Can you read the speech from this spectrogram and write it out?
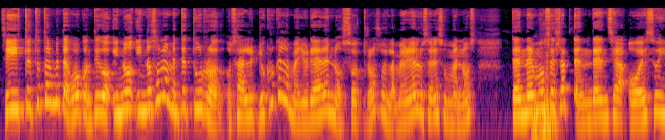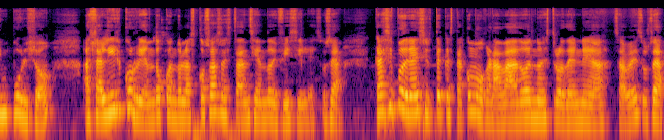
Sí, estoy totalmente de acuerdo contigo. Y no, y no solamente tú, Rod. O sea, yo creo que la mayoría de nosotros, o la mayoría de los seres humanos, tenemos esa tendencia o ese impulso a salir corriendo cuando las cosas están siendo difíciles. O sea, casi podría decirte que está como grabado en nuestro DNA, ¿sabes? O sea,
